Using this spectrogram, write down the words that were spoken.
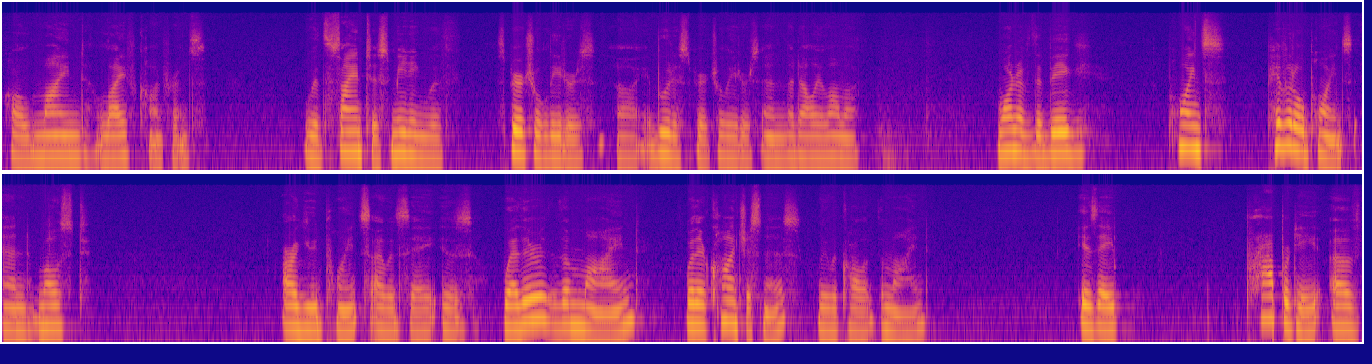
called Mind Life Conference, with scientists meeting with spiritual leaders, uh, Buddhist spiritual leaders, and the Dalai Lama. One of the big points, pivotal points, and most argued points, I would say, is whether the mind, whether consciousness, we would call it the mind, is a property of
